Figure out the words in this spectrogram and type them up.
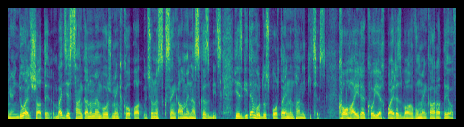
միայն դու, այլ շատերը, բայց ես ցանկանում եմ, որ մենք քո պատմությունը սկսենք ամենասկզբից։ Ես գիտեմ, որ դու սպորտային ընտանիքից ես։ Քո հայրը, քո եղբայրը զբաղվում են կարատեով։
